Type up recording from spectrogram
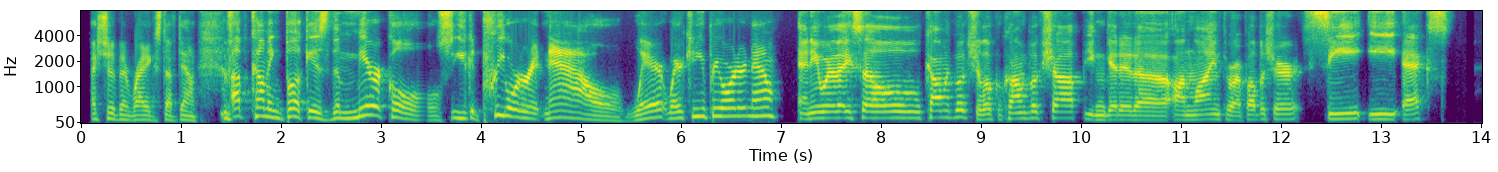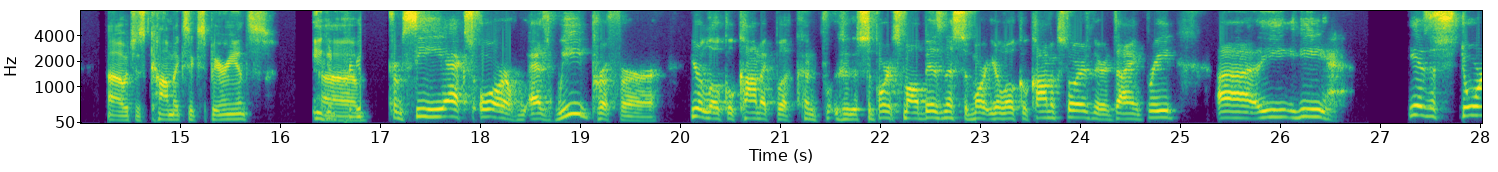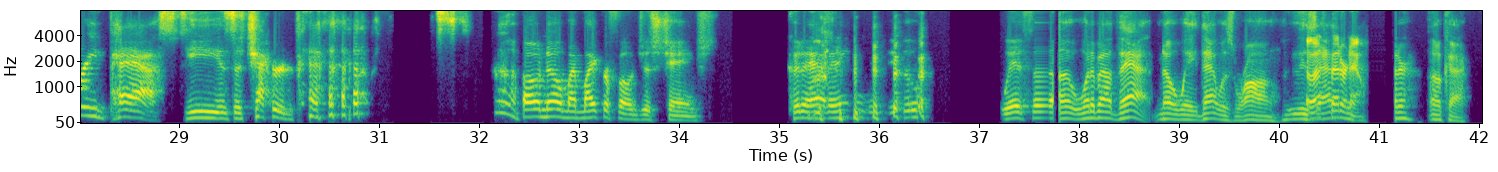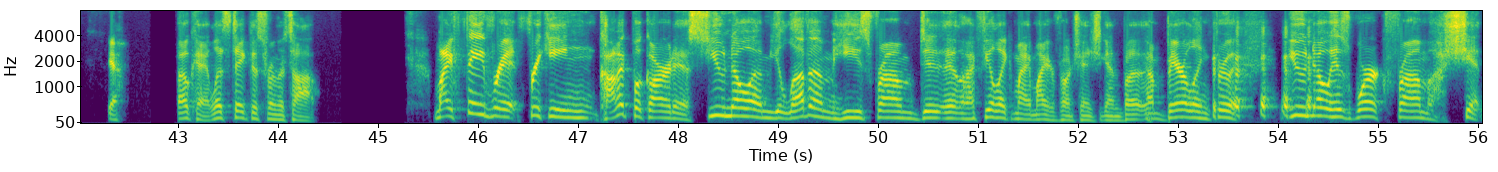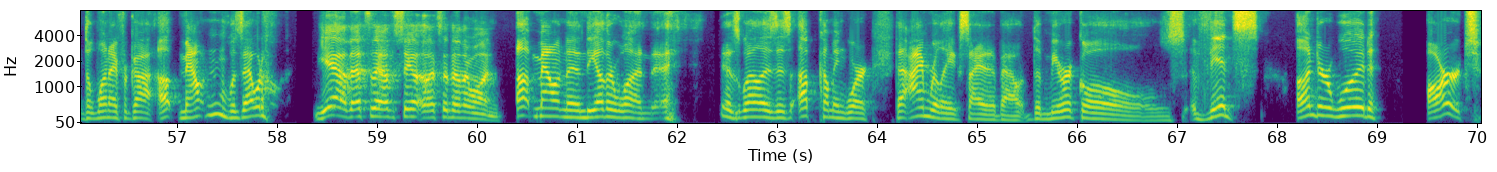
I should have been writing stuff down. upcoming book is The Miracles. You could pre-order it now. Where where can you pre-order it now? anywhere they sell comic books, your local comic book shop. You can get it uh, online through our publisher, CEX, uh, which is Comics Experience. You can pre- Um, From CEX, or as we prefer, your local comic book. Con- support small business, support your local comic stores. They're a dying breed. Uh, he, he, he has a storied past. He is a checkered past. oh no, my microphone just changed. Could it have anything to do with uh, uh, what about that? No, wait, that was wrong. Is Oh, that's that better now. better? Okay. Yeah. Okay, let's take this from the top. My favorite freaking comic book artist. You know him, you love him. He's from. I feel like my microphone changed again, but I'm barreling through it. you know his work from oh, shit. The one I forgot, Up Mountain. Was that what? yeah, that's that's that's another one. Up Mountain and the other one, as well as his upcoming work that I'm really excited about. The Miracles. Vince Underwood Art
